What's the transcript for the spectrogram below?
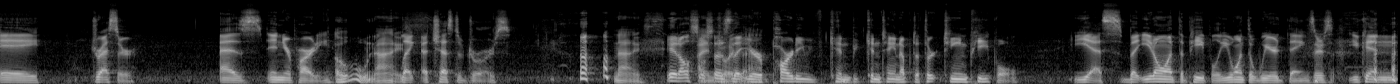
a dresser as in your party, Oh, nice. like a chest of drawers. nice. It also I says enjoy that, your party can be, contain up to 13 people. Yes, but you don't want the people. You want the weird things. There's you can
